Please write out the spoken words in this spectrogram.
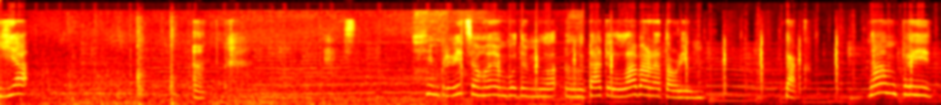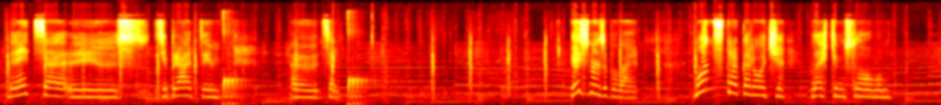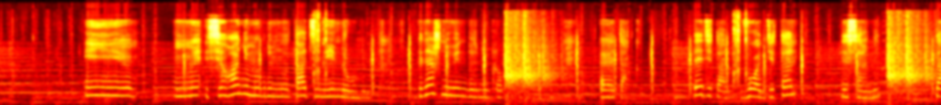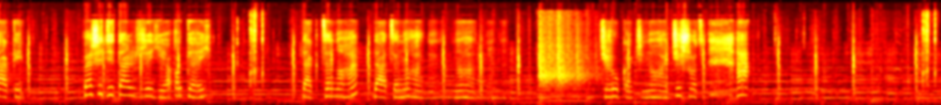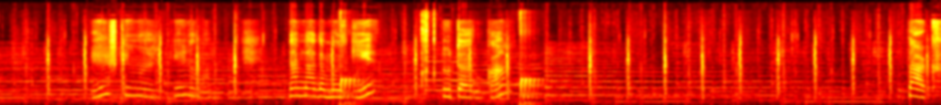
Я. А. Всім привіт! Сьогодні будемо летати лабораторію. Так. Нам прийдеться е, зібрати е, цей. Вічно забуваю. Монстра, коротше, легким словом. І ми, сьогодні ми будемо летати моїм другом. Звісно, він без мікрофону. Е, так. Де деталь? Вот деталь. Несемо. Так. Перша деталь вже є. Окей. Так, це нога? Да, це нога. Нога. Чи рука, чи нога, чи що це? А! Мишки, мозги. Нам надо мозги. Тут рука. Так.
